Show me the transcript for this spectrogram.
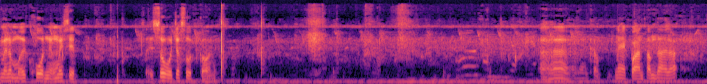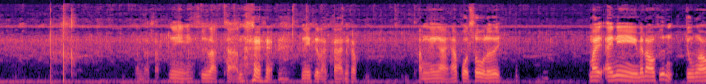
แม่น้ำเมยโค่นยังไม่เสร็จ ใส่โซ่จะสดก่อนอ่านะครับ แม่ควานทำได้แล้วนั่นนะครับ นี่คือหลักฐาน นี่คือหลักฐานครับทำง่ายๆครับปลดโซ่เลย ไม่ไอ้นี่ไม่ต้องเอาขึ้น จูงเอา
